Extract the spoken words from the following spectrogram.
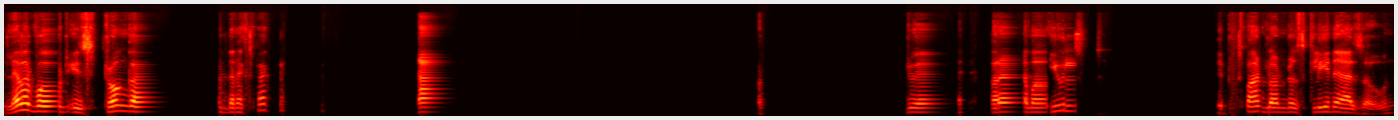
the Labour vote is stronger than expected. To expand London's clean air zone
